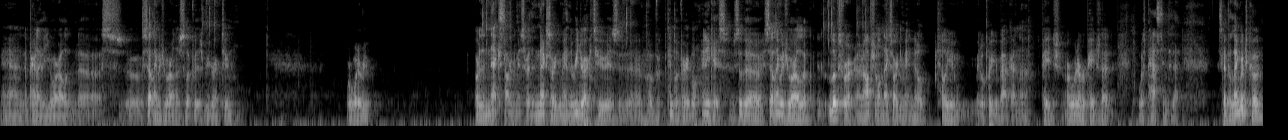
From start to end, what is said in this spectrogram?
and apparently the URL uh, set language URL knows to look for this redirect to or whatever you or the next argument sorry the next argument the redirect to is uh, a template variable in any case so the set language URL look, looks for an optional next argument and it'll tell you it'll put you back on the page or whatever page that was passed into that it's got the language code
